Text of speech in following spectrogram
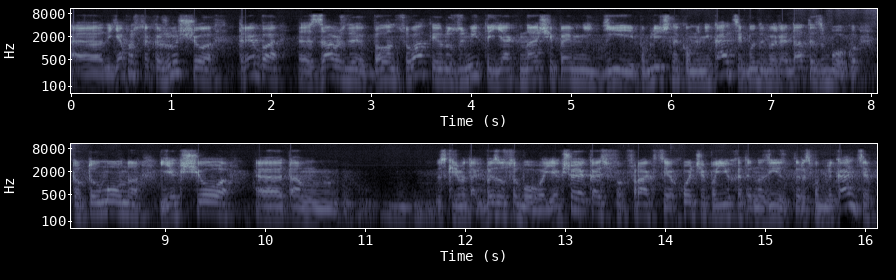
Е, я просто кажу, що треба е, завжди балансувати і розуміти, як наші певні дії, публічна комунікація буде виглядати збоку. Тобто, умовно, якщо е, там скажімо так, безособово. Якщо якась фракція хоче поїхати на з'їзд республіканців,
